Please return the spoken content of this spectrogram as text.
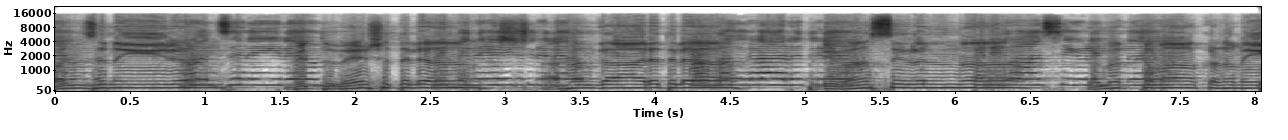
വഞ്ചനയിലും വിദ്വേഷത്തിലും അഹങ്കാരത്തിലും നിവാസികളിൽ നിന്ന് വിമുക്തമാക്കണമേ.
